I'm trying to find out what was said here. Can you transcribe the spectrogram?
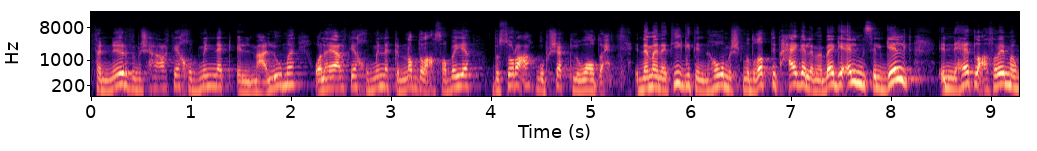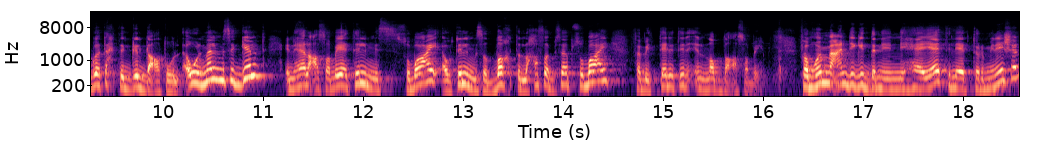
فال nerve مش هيعرف ياخد منك المعلومة ولا هيعرف ياخد منك النبضة العصبية بسرعة وبشكل واضح. إنما نتيجة إن هو مش متغطي بحاجة لما باجي ألمس الجلد النهايات العصبية موجودة تحت الجلد على طول. أول ما ألمس الجلد النهاية العصبية تلمس صباعي أو تلمس الضغط اللي حصل بسبب صباعي فبالتالي تنقل نبضه عصبيه فمهم عندي جدا إن النهايات اللي هي ال termination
